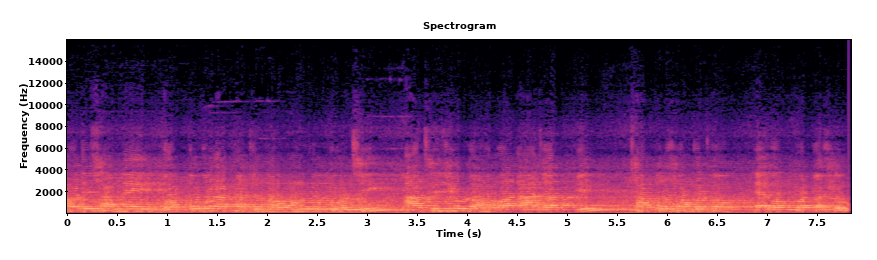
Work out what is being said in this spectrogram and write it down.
আমাদের সামনে বক্তব্য রাখার জন্য অনুরোধ করছি আজিজুর রহমান আজাদকে, ছাত্র সংগঠক এবং প্রকাশক।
